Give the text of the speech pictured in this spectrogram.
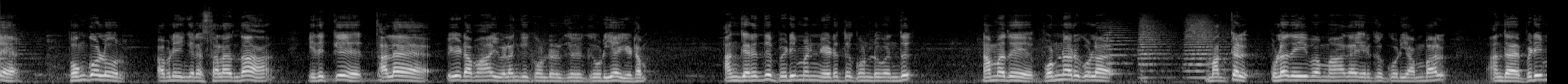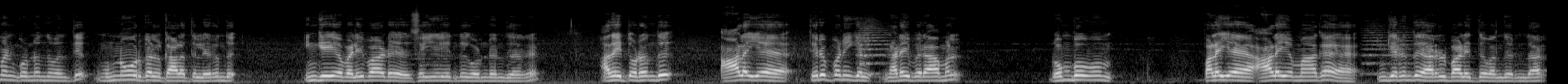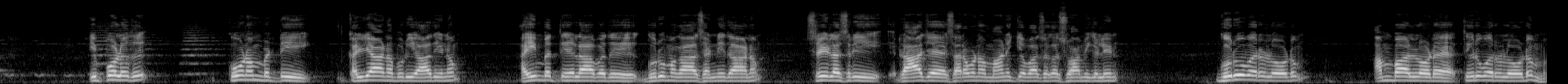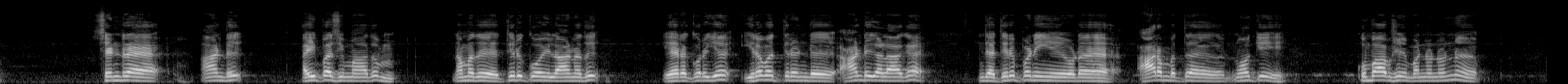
பொங்கலூர் அப்படிங்கிற ஸ்தலம்தான் இதுக்கு தல பீடமாக விளங்கி கொண்டிருக்கக்கூடிய இடம். அங்கிருந்து பிடிமண் எடுத்து கொண்டு வந்து நமது பொன்னர் குல மக்கள் குலதெய்வமாக இருக்கக்கூடிய அம்பாள் அந்த பிடிமண் கொண்டு வந்து வந்து முன்னோர்கள் காலத்திலிருந்து இங்கேயே வழிபாடு செய்து கொண்டிருந்தார் அதைத் தொடர்ந்து ஆலய திருப்பணிகள் நடைபெறாமல் ரொம்பவும் பழைய ஆலயமாக இங்கிருந்து அருள்பாலித்து வந்திருந்தார். இப்பொழுது கூனம்பட்டி கல்யாணபுரி ஆதீனம் ஐம்பத்தேழாவது குருமகா சன்னிதானம் ஸ்ரீலஸ்ரீ ராஜ சரவண மாணிக்க வாசக சுவாமிகளின் குருவருளோடும் அம்பாளோட திருவருளோடும் சென்ற ஆண்டு ஐப்பசி மாதம் நமது திருக்கோயிலானது ஏறக்குறைய இருபத்தி ரெண்டு ஆண்டுகளாக இந்த திருப்பணியோட ஆரம்பத்தை நோக்கி கும்பாபிஷேகம் பண்ணணும்னு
